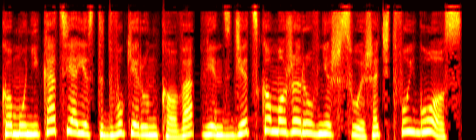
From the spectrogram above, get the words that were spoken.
Komunikacja jest dwukierunkowa, więc dziecko może również słyszeć Twój głos.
